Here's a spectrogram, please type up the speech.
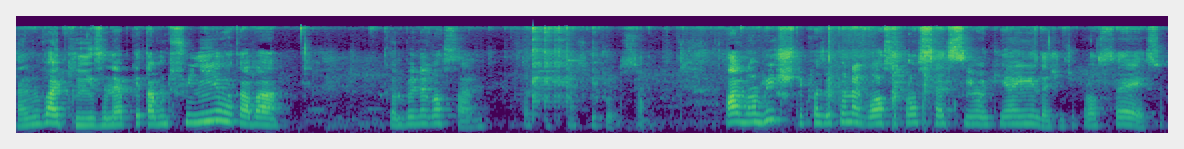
Aí não vai 15, né? Porque tá muito fininho, vai acabar ficando bem negociado. Tá aqui, acho que produção. Ah, não, vixe, tem que fazer aqui um negócio, processinho aqui ainda, gente, processo.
